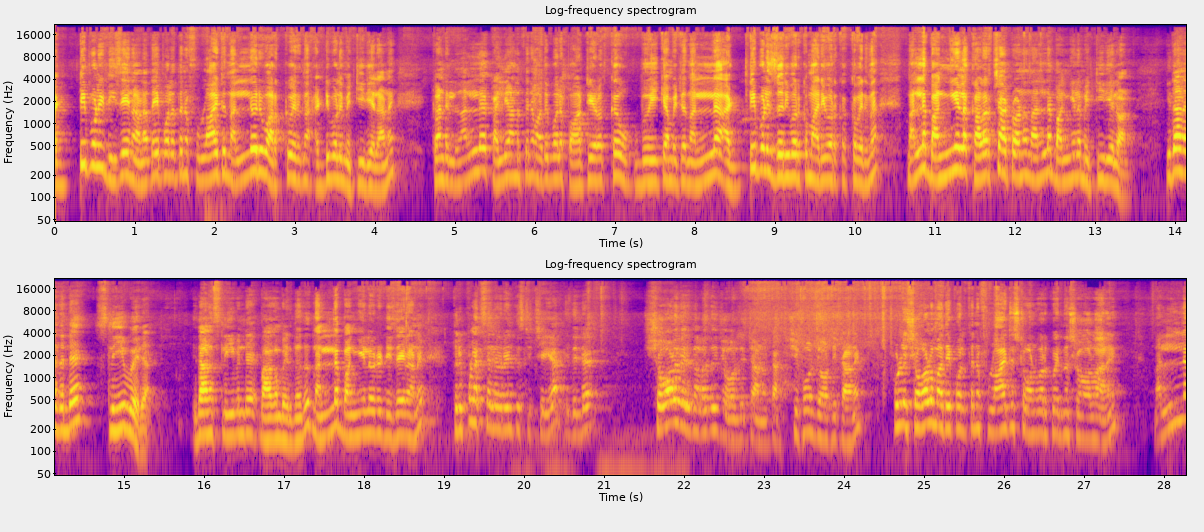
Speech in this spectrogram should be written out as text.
അടിപൊളി ഡിസൈനാണ് അതേപോലെ തന്നെ ഫുള്ളായിട്ട് നല്ലൊരു വർക്ക് വരുന്ന അടിപൊളി മെറ്റീരിയലാണ് കണ്ടില്ല? നല്ല കല്യാണത്തിനും അതേപോലെ പാർട്ടികളൊക്കെ ഉപയോഗിക്കാൻ പറ്റിയ നല്ല അടിപൊളി സെറി വർക്കും അരി വർക്കൊക്കെ വരുന്ന നല്ല ഭംഗിയുള്ള കളർ ചാട്ടമാണ് നല്ല ഭംഗിയുള്ള മെറ്റീരിയലാണ് ഇതാണ് ഇതിന്റെ സ്ലീവ് വരിക. ഇതാണ് സ്ലീവിന്റെ ഭാഗം വരുന്നത്. നല്ല ഭംഗിയുള്ള ഒരു ഡിസൈനാണ് ട്രിപ്പിൾ എക്സ് വരെയൊക്കെ സ്റ്റിച്ച് ചെയ്യുക. ഇതിന്റെ ഷോൾ വരുന്നുള്ളത് ജോർജറ്റ് ആണ് ഷിഫോൺ ജോർജറ്റ് ആണ്. ഫുള്ള് ഷോളും അതേപോലെ തന്നെ ഫുള്ളായിട്ട് സ്റ്റോൺ വർക്ക് വരുന്ന ഷോളാണ് നല്ല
